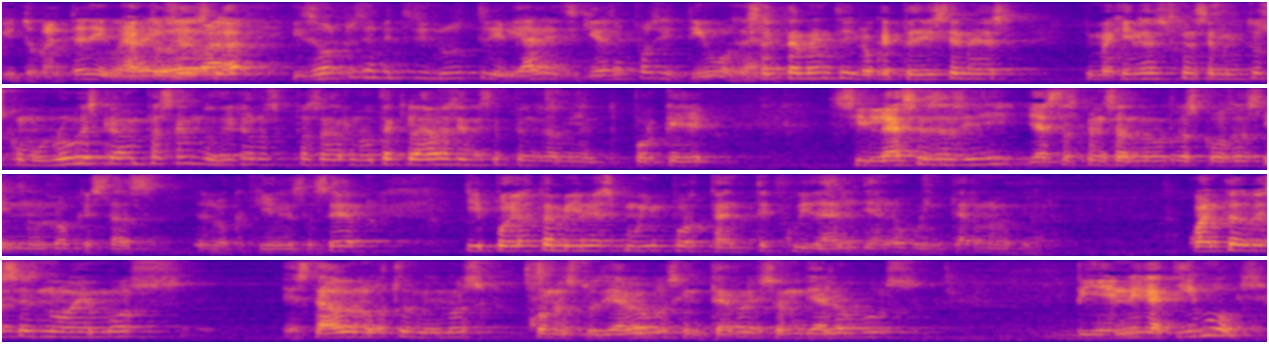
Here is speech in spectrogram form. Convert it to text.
y tu mente divaga, Entonces, divaga, la- y son pensamientos incluso triviales, ni siquiera son positivos. ¿eh? Exactamente, y lo que te dicen es, imagina esos pensamientos como nubes que van pasando, déjalos pasar, no te claves en ese pensamiento, porque si le haces así, ya estás pensando en otras cosas y no en lo que estás, en lo que quieres hacer. Y por eso también es muy importante cuidar el diálogo interno. ¿Cuántas veces no hemos estado nosotros mismos con nuestros diálogos internos y son diálogos bien negativos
